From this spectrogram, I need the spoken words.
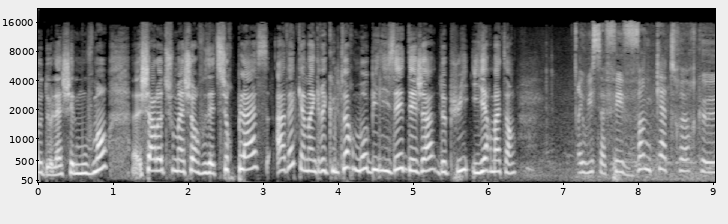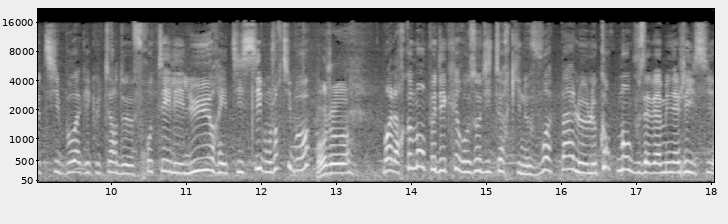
eux de lâcher le mouvement. Euh, Charlotte Schumacher, vous êtes sur place avec un agriculteur mobilisé déjà depuis hier matin. Et oui, ça fait 24 heures que Thibaut, agriculteur de Frotter les Lures, est ici. Bonjour Thibaut. Bonjour. Bon alors, comment on peut décrire aux auditeurs qui ne voient pas le, le campement que vous avez aménagé ici?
